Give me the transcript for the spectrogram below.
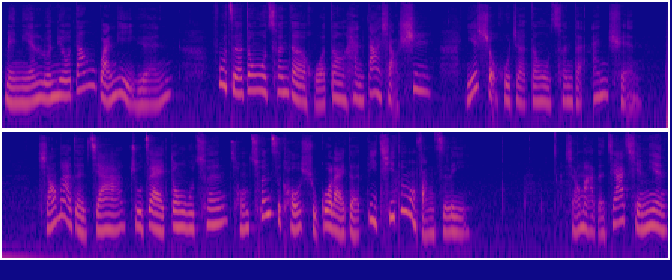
每年轮流当管理员，负责动物村的活动和大小事，也守护着动物村的安全。小马的家住在动物村从村子口数过来的第七栋房子里。小马的家前面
